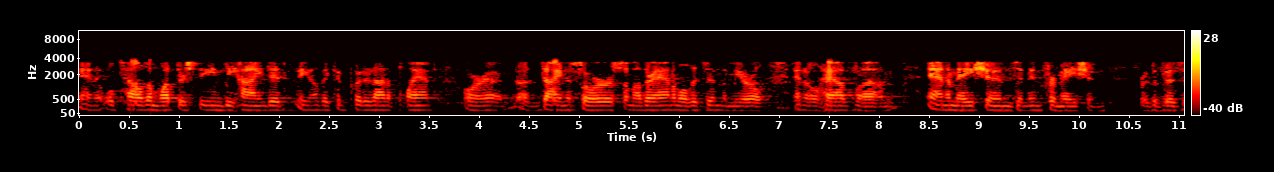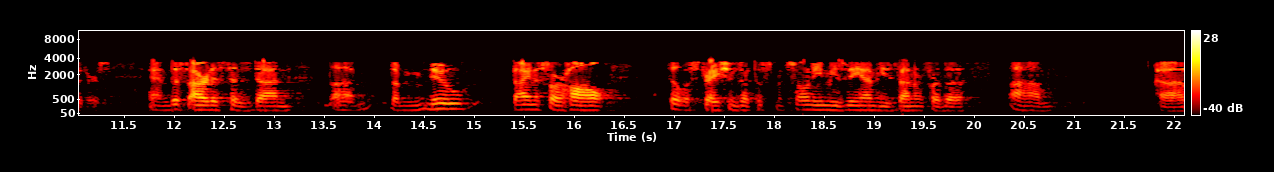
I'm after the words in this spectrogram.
and it will tell them what they're seeing behind it. You know, they can put it on a plant or a, a dinosaur or some other animal that's in the mural, and it'll have um, animations and information for the visitors. And this artist has done um, the new dinosaur hall illustrations at the Smithsonian Museum. He's done them for the um, uh,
